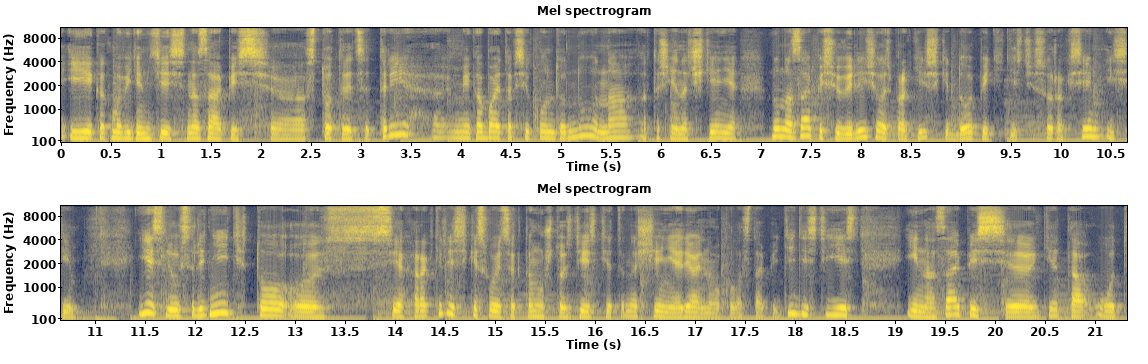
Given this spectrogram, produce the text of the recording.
и как мы видим здесь на запись 133 э, э, мегабайта в секунду, но на, точнее на чтение, но на запись увеличилось практически до 50-47,7. Если усреднить, то э, все характеристики сводятся к тому, что здесь где-то на чтение реально около 150 есть, и на запись где-то от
